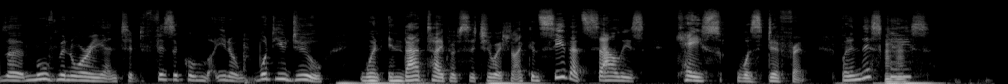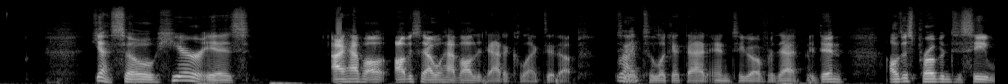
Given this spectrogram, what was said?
the movement oriented physical you know what do you do when in that type of situation i can see that sally's case was different but in this mm-hmm. case yeah so here is i have all obviously i will have all the data collected up to, right. to look at that and to go over that but then i'll just probe in to see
